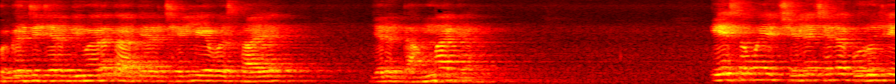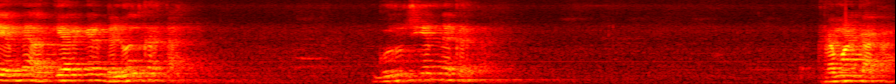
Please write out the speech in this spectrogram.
ભગતજી જ્યારે બીમાર હતા, ત્યારે છેલ્લી અવસ્થાએ જ્યારે ધામમાં ગયા, એ સમયે છેલ્લે છેલ્લે ગુરુજી એમને અગિયાર અગિયાર દલવત કરતા. ગુરુજી એમને કરતા. રમણ કાકા,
